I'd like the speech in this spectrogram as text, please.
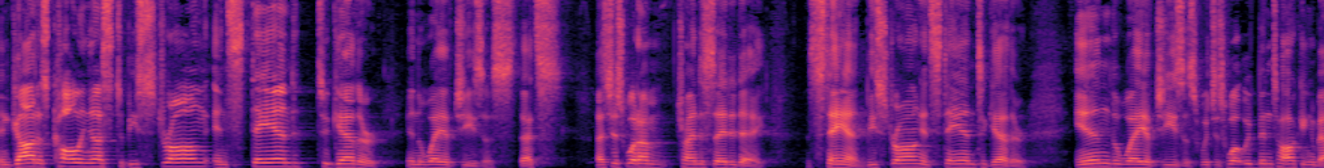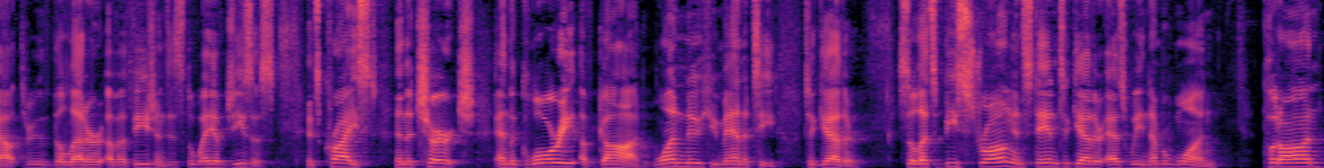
And God is calling us to be strong and stand together in the way of Jesus. That's, that's just what I'm trying to say today. Stand, be strong and stand together in the way of Jesus, which is what we've been talking about through the letter of Ephesians. It's the way of Jesus, it's Christ and the church and the glory of God, one new humanity together. So let's be strong and stand together as we, number one, put on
